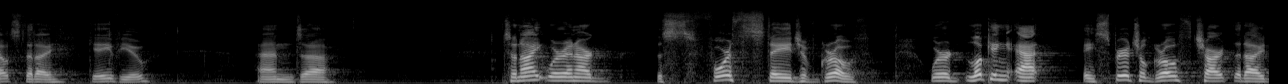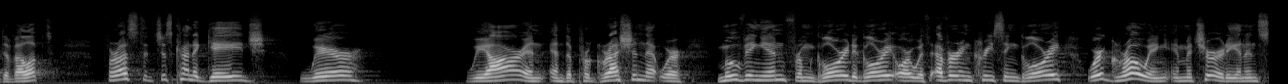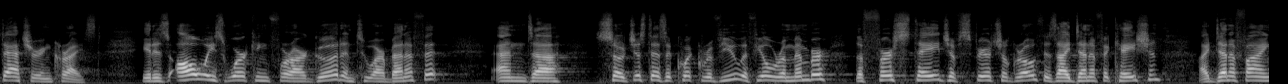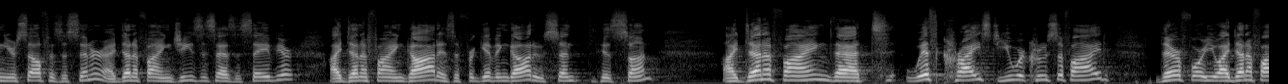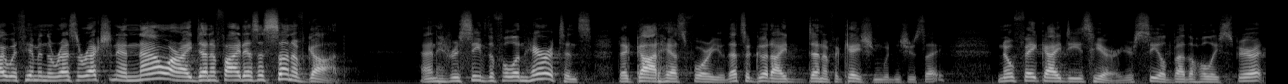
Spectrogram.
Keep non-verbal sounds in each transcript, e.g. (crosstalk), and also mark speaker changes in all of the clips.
Speaker 1: that I gave you. And uh, tonight we're in our the fourth stage of growth. We're looking at a spiritual growth chart that I developed for us to just kind of gauge where we are and, and the progression that we're moving in from glory to glory or with ever increasing glory. We're growing in maturity and in stature in Christ. It is always working for our good and to our benefit. And uh, so, just as a quick review, if you'll remember, the first stage of spiritual growth is identification identifying yourself as a sinner, identifying Jesus as a Savior, identifying God as a forgiving God who sent His Son, identifying that with Christ you were crucified, therefore you identify with Him in the resurrection, and now are identified as a Son of God and receive the full inheritance that God has for you. That's a good identification, wouldn't you say? No fake IDs here. You're sealed by the Holy Spirit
